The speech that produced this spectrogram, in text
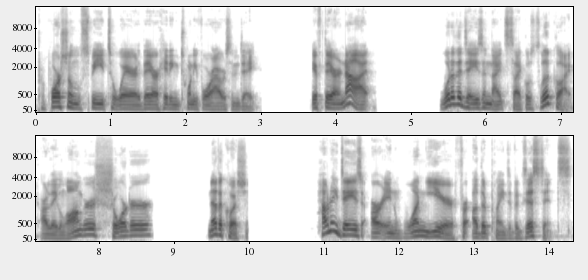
proportional speed to where they are hitting 24 hours in a day. If they are not, what do the days and night cycles look like? Are they longer, shorter? Another question How many days are in one year for other planes of existence?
